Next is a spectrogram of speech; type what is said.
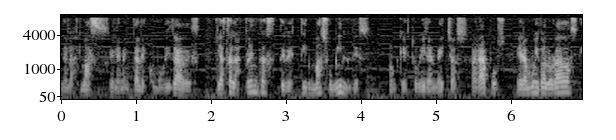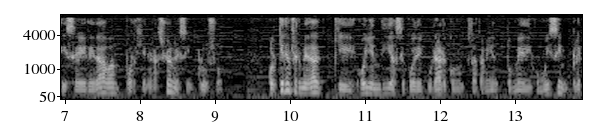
de las más elementales comodidades y hasta las prendas de vestir más humildes, aunque estuvieran hechas harapos, eran muy valoradas y se heredaban por generaciones incluso, Cualquier enfermedad que hoy en día se puede curar con un tratamiento médico muy simple,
